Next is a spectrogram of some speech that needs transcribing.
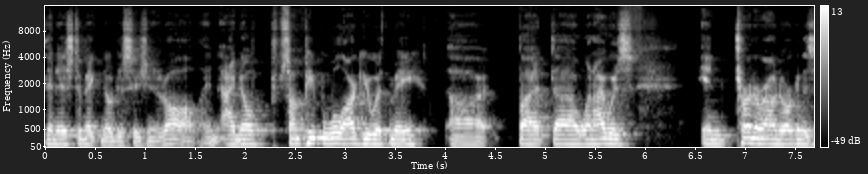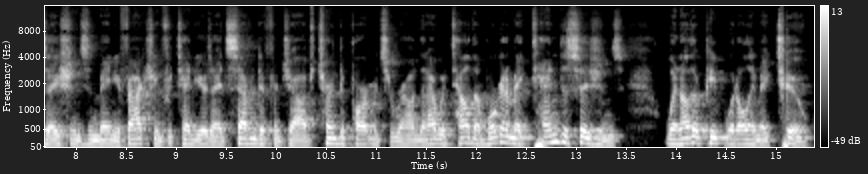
than it is to make no decision at all. And I know some people will argue with me, uh, but uh, when I was in turnaround organizations in manufacturing for 10 years. I had seven different jobs, turned departments around. And I would tell them, we're going to make 10 decisions when other people would only make two.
